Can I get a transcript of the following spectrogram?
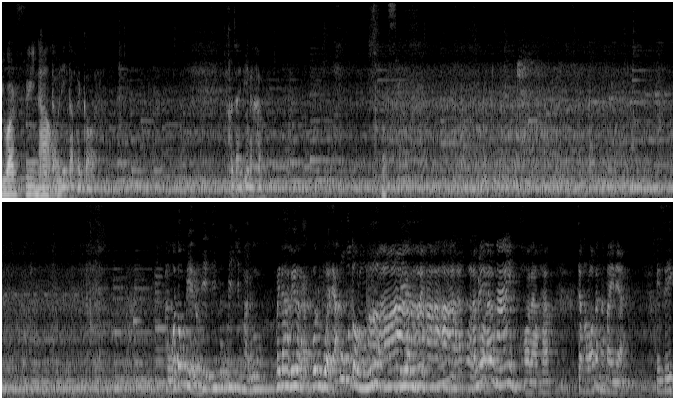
You are free now. แต่วันนี้กลับไปก่อน เข้าใจพี่นะครับ Yes. ผมว่าต้องเปลี่ยนเหรอพี่ที่พวกพี่คิดมานี่ไม่ได้เรื่องอะพวกห่วยอะพวกกูตกลงเรื่องเปลี่ยนเลยมันไม่ได้เรื่องไงพอแล้วครับ จะทะเลาะกันทำไมเนี่ยไอซิก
